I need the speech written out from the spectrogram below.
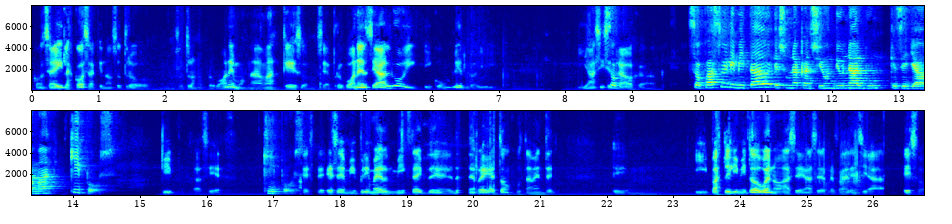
conseguir las cosas que nosotros nosotros nos proponemos, nada más que eso, o sea, proponerse algo y, cumplirlo y, así se trabaja. Sopaso Ilimitado es una canción de un álbum que se llama Kipos. Kipos, así es. Kipos. Este, ese es mi primer mixtape de, de, reggaeton, justamente. Eh, y Pasto Ilimitado, bueno, hace, hace referencia a eso,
